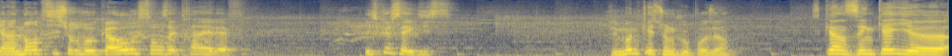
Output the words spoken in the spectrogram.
qui un anti sur KO sans être un LF Est-ce que ça existe? C'est une bonne question que je vous pose. Hein. Est-ce qu'un Zenkai euh,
